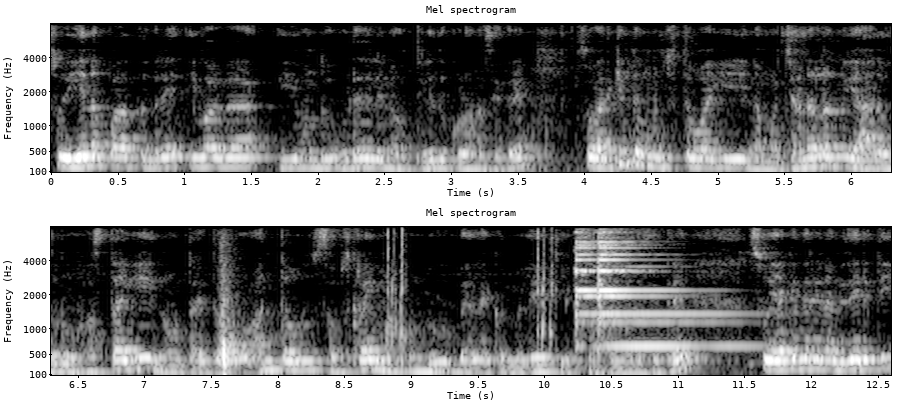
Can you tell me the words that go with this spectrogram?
ಸೊ ಏನಪ್ಪ ಅಂತಂದರೆ ಇವಾಗ ಈ ಒಂದು ವಿಡಿಯೋದಲ್ಲಿ ನಾವು ತಿಳಿದುಕೊಳ್ಳೋಣ ಸ್ನೇಹಿತರೆ ಸೊ ಅದಕ್ಕಿಂತ ಮುಂಚಿತವಾಗಿ ನಮ್ಮ ಚಾನಲನ್ನು ಯಾರಾದರೂ ಹೊಸದಾಗಿ ನೋಡ್ತಾ ಇದ್ದವರು ಅಂಥವರು ಸಬ್ಸ್ಕ್ರೈಬ್ ಮಾಡಿಕೊಂಡು ಬೆಲ್ ಮೇಲೆ ಕ್ಲಿಕ್ ಮಾಡ್ಕೊಂಡು ಸ್ನೇಹಿತರೆ ಸೊ ಯಾಕೆಂದರೆ ನಾವು ಇದೇ ರೀತಿ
